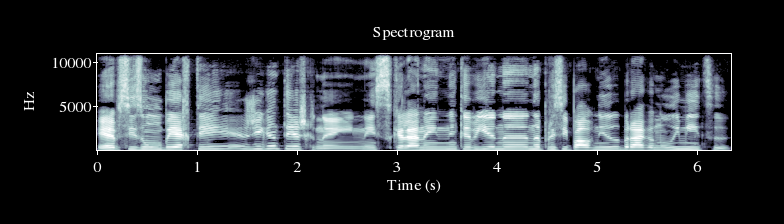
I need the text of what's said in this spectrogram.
Era preciso um BRT gigantesco, nem, nem se calhar nem, nem cabia na, na principal avenida de Braga, no limite.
